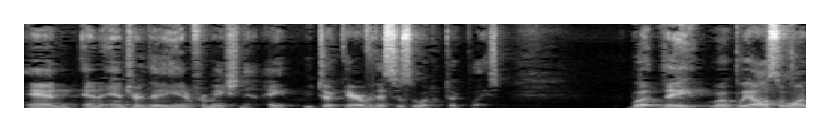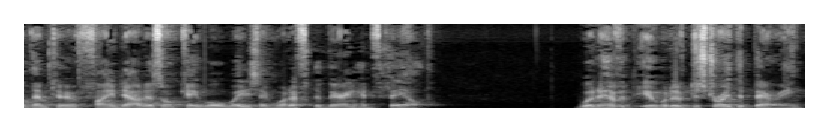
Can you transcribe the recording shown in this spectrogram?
and, and enter the information in. Hey, we took care of this, this is what took place. What they what we also want them to find out is okay, well, wait a second, what if the bearing had failed? Would have it would have destroyed the bearing,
